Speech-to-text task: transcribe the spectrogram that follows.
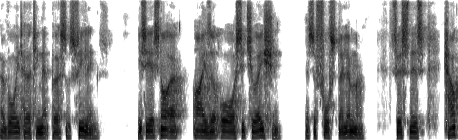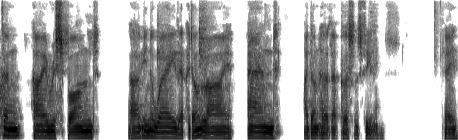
avoid hurting that person's feelings? You see, it's not a either or situation. It's a false dilemma. So this is, how can I respond uh, in a way that I don't lie and I don't hurt that person's feelings? Okay.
